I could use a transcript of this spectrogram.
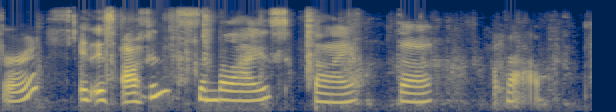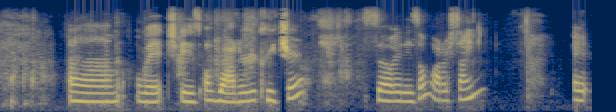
First, it is often symbolized by the crab, um, which is a water creature. So it is a water sign. It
